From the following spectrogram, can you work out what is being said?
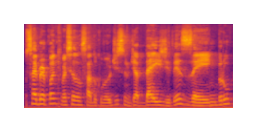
O Cyberpunk vai ser lançado, como eu disse, no dia 10 de dezembro.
